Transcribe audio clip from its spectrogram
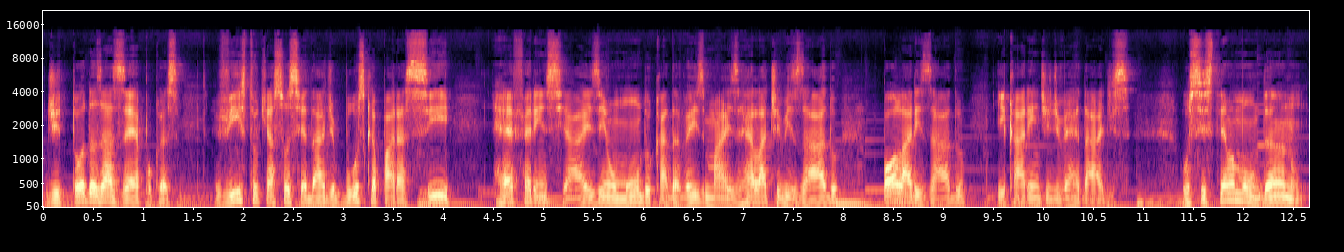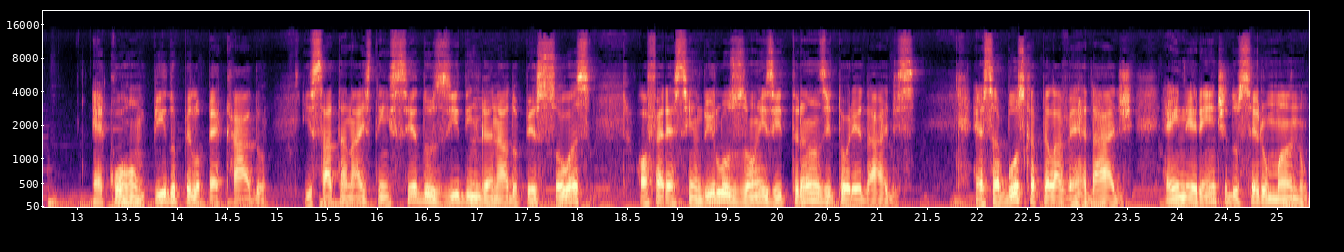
de todas as épocas, visto que a sociedade busca para si referenciais em um mundo cada vez mais relativizado, polarizado e carente de verdades. O sistema mundano é corrompido pelo pecado e Satanás tem seduzido e enganado pessoas, oferecendo ilusões e transitoriedades. Essa busca pela verdade é inerente do ser humano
